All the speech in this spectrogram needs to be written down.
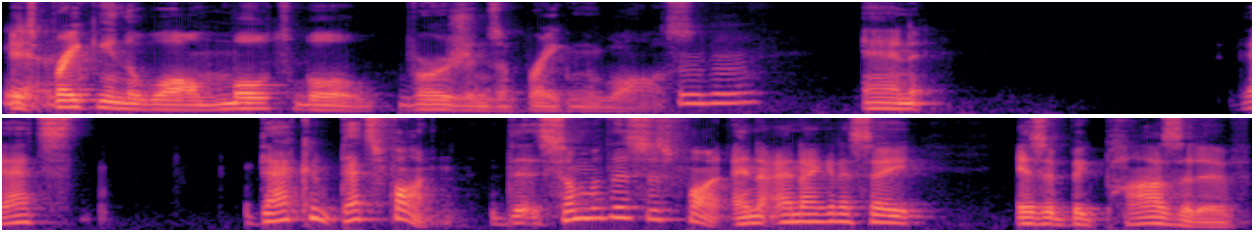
It's breaking the wall multiple versions of breaking walls. Mm-hmm. And that's that can that's fun. Some of this is fun. And and i'm gonna say as a big positive.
